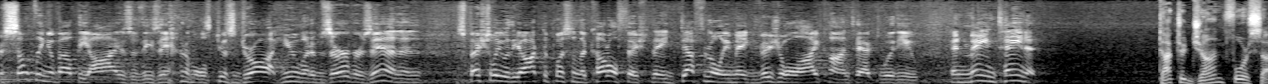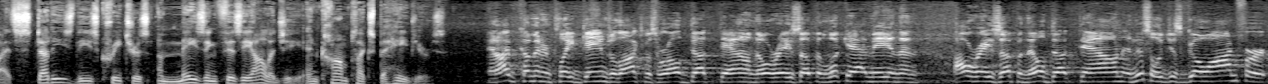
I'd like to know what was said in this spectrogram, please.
There's something about the eyes of these animals just draw human observers in, and especially with the octopus and the cuttlefish, they definitely make visual eye contact with you and maintain it. Dr. John Forsythe studies these creatures' amazing physiology and complex behaviors. And I've come in and played games with octopus where I'll duck down and they'll raise up and look at me, and then I'll raise up and they'll duck down, and this will just go on for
